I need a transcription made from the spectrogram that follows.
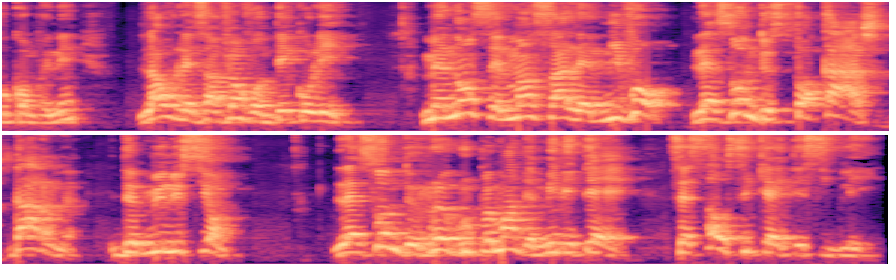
Vous comprenez? Là où les avions vont décoller. Mais non seulement ça, les niveaux les zones de stockage d'armes, de munitions, les zones de regroupement des militaires. C'est ça aussi qui a été ciblé.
